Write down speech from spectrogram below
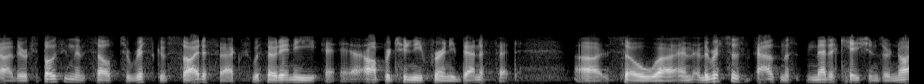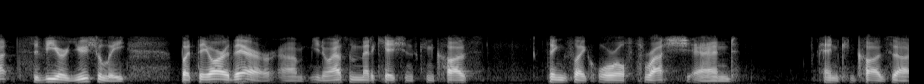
uh, they're exposing themselves to risk of side effects without any uh, opportunity for any benefit. Uh, so, uh, and, and the risks of asthma medications are not severe usually, but they are there. Um, you know, asthma medications can cause things like oral thrush and and can cause uh,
